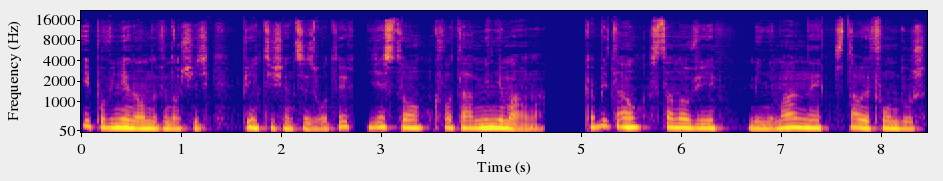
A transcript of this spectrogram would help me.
i powinien on wynosić 5000 zł. Jest to kwota minimalna. Kapitał stanowi minimalny, stały fundusz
